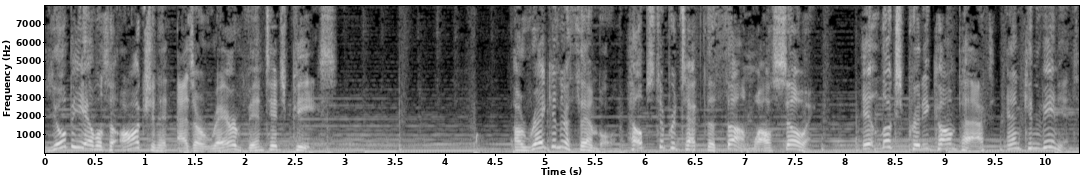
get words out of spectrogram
you'll be able to auction it as a rare vintage piece. A regular thimble helps to protect the thumb while sewing. It looks pretty compact and convenient.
